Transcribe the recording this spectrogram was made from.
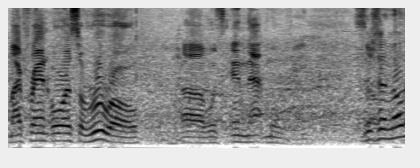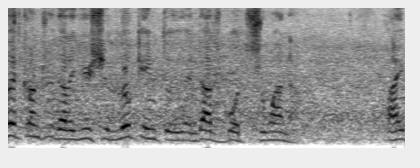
My friend Oris Erhuero uh, was in that movie. There's another country that you should look into, and that's Botswana. I,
